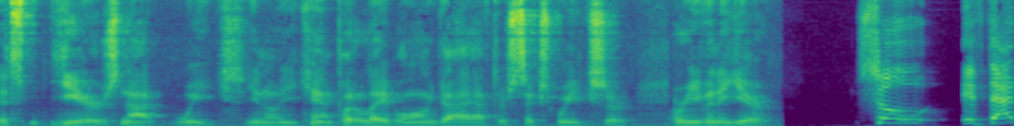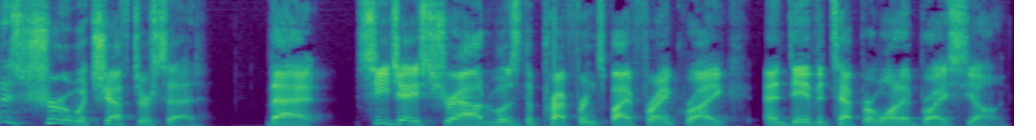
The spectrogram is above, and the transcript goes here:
it's years, not weeks. You know, you can't put a label on a guy after six weeks or or even a year. So, if that is true, what Schefter said that CJ Stroud was the preference by Frank Reich and David Tepper wanted Bryce Young,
